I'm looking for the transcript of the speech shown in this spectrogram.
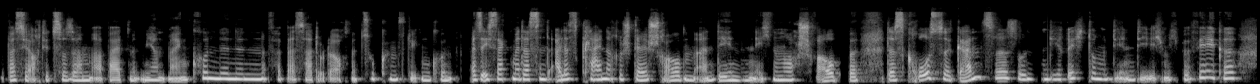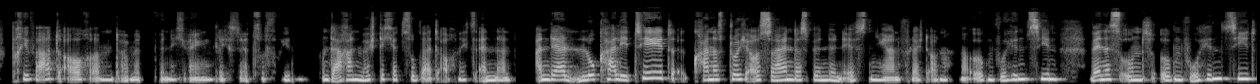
was ja auch die Zusammenarbeit mit mir und meinen Kundinnen verbessert oder auch mit zukünftigen Kunden. Also ich sag mir, das sind alles kleinere Stellschrauben, an denen ich nur noch schraube. Das große Ganze, so in die Richtung, in die ich mich bewege, privat auch, ähm, damit bin ich eigentlich sehr zufrieden. Und daran möchte ich jetzt soweit auch nichts ändern. An der Lokalität kann es durchaus sein, dass wir in den ersten Jahren vielleicht auch noch mal irgendwo hinziehen, wenn es uns irgendwo hinzieht.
